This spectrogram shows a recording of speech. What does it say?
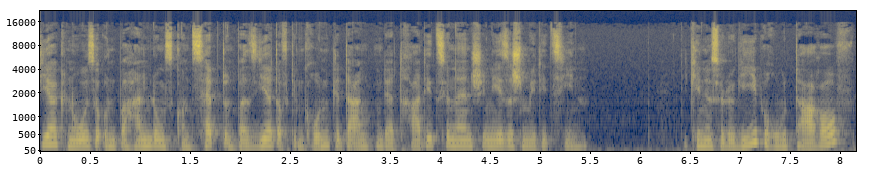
Diagnose- und Behandlungskonzept und basiert auf dem Grundgedanken der traditionellen chinesischen Medizin. Die Kinesiologie beruht darauf,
